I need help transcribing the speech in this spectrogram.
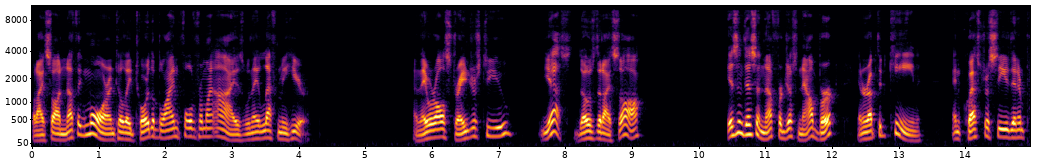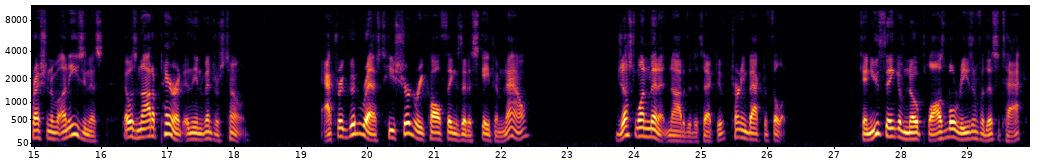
but I saw nothing more until they tore the blindfold from my eyes when they left me here." "And they were all strangers to you?" "Yes, those that I saw." "Isn't this enough for just now, Burke?" interrupted Keane, and Quest received an impression of uneasiness that was not apparent in the inventor's tone. After a good rest he's sure to recall things that escape him now. "Just one minute," nodded the detective, turning back to Philip. "Can you think of no plausible reason for this attack?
